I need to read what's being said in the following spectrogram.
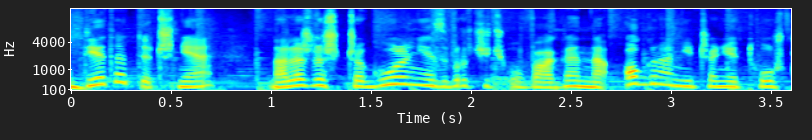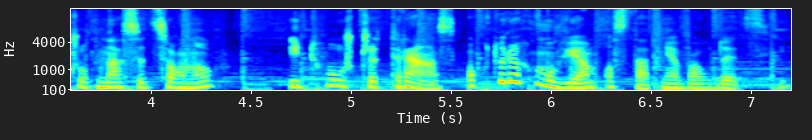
Dietetycznie należy szczególnie zwrócić uwagę na ograniczenie tłuszczów nasyconych i tłuszczy trans, o których mówiłam ostatnio w audycji.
